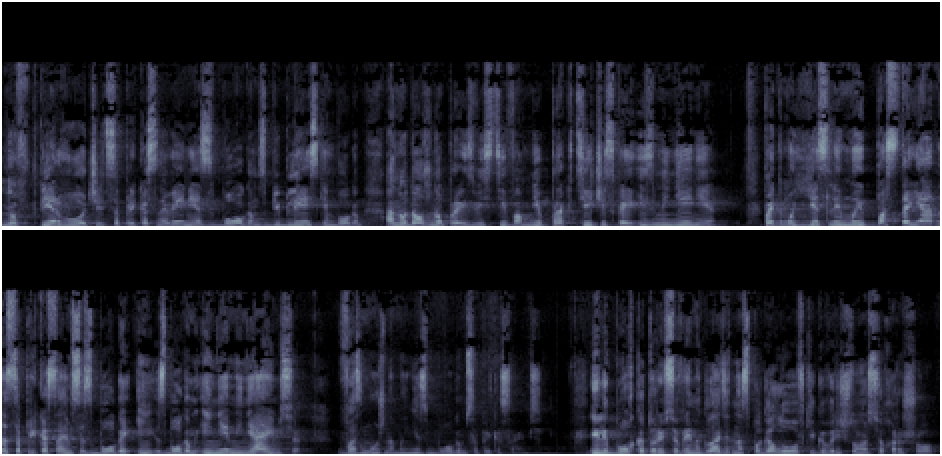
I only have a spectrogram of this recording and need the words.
Но в первую очередь соприкосновение с Богом, с библейским Богом, оно должно произвести во мне практическое изменение. Поэтому если мы постоянно соприкасаемся с Богом и, с Богом и не меняемся, возможно, мы не с Богом соприкасаемся. Или Бог, который все время гладит нас по головке, говорит, что у нас все хорошо.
